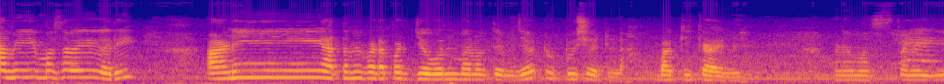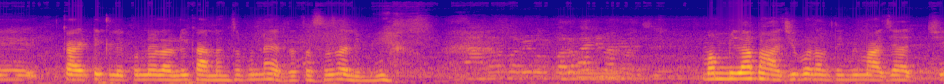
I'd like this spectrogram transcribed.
आम्ही मसाला घरी आणि आता मी पटापट जेवण बनवते म्हणजे टुटू शेटला. बाकी काय नाही. आणि मस्त वेगळे काय टिकले पुन्हा लावली कानांचं पुन्हा येतं तसं झाली मी. मम्मीला भाजी बनवते मी माझ्या आजची.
